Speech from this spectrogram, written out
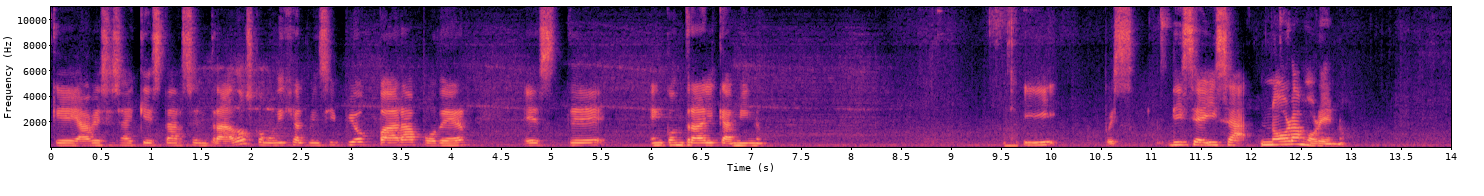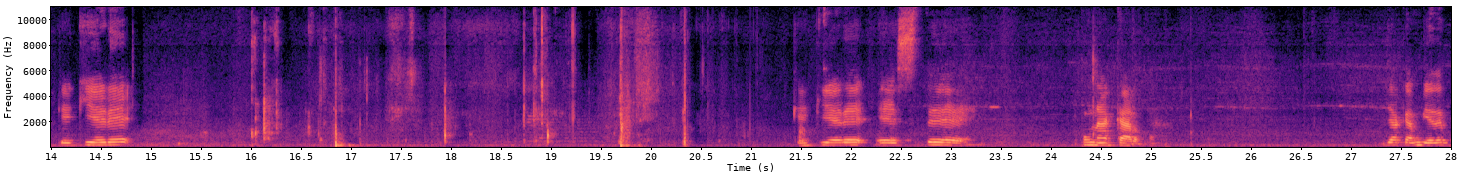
que a veces hay que estar centrados, como dije al principio, para poder este, encontrar el camino. Y pues dice Isa Nora Moreno, que quiere que quiere este una carta. Ya cambié de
